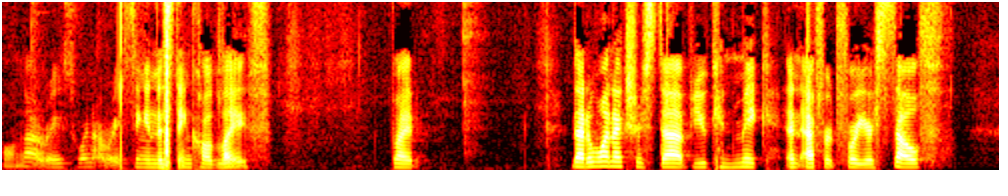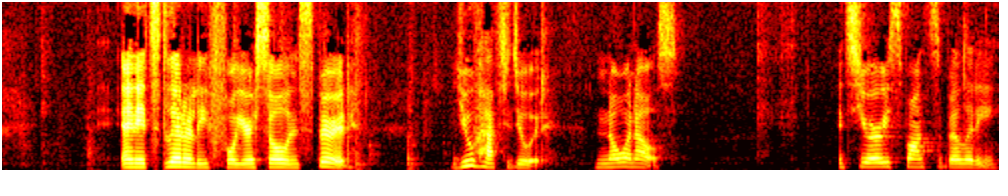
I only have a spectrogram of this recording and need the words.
Well, not race, we're not racing in this thing called life. But that one extra step, you can make an effort for yourself. And it's literally for your soul and spirit. You have to do it, no one else. It's your responsibility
